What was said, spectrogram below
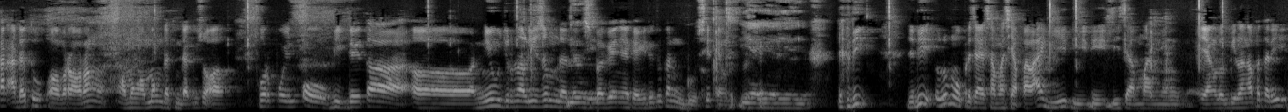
kan ada tuh orang-orang ngomong-ngomong daging-daging soal 4.0 big data, eh, new journalism dan lain Iya, iya. sebagainya kayak gitu tuh kan bullshit yang menurut. Iya iya iya. jadi jadi lu mau percaya sama siapa lagi di di di zaman yang yang lu bilang apa tadi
